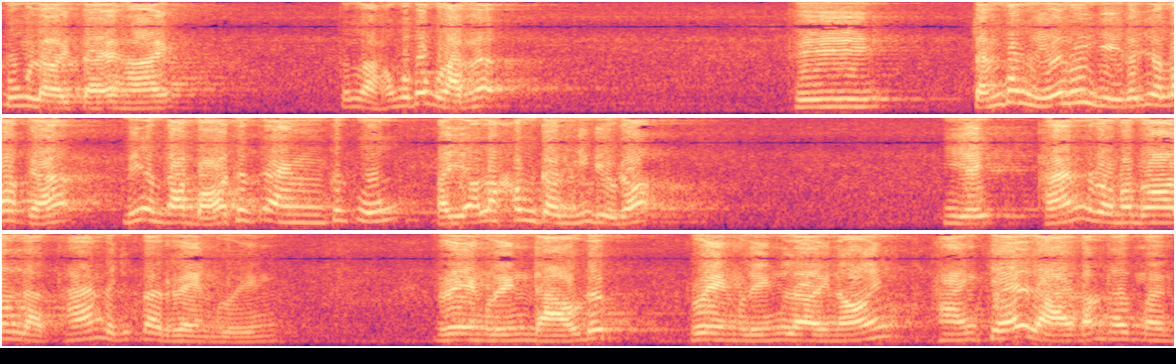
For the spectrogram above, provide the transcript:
buông lời tệ hại tức là không có tốt lành á. Thì chẳng có nghĩa lý gì để cho nó cả. Nếu anh ta bỏ thức ăn, thức uống, tại vì nó không cần những điều đó. Như vậy, tháng Ramadan là tháng để chúng ta rèn luyện. Rèn luyện đạo đức, rèn luyện lời nói, hạn chế lại bản thân mình.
